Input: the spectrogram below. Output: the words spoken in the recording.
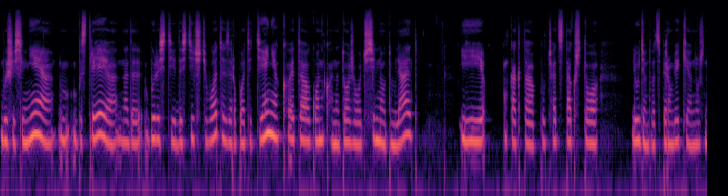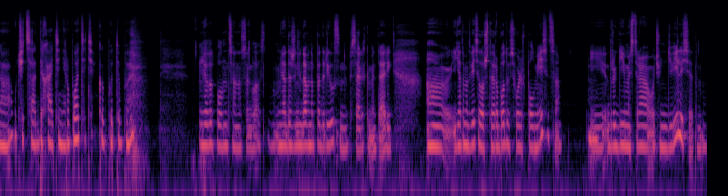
выше, сильнее, быстрее, надо вырасти и достичь чего-то, заработать денег. Эта гонка, она тоже очень сильно утомляет. И как-то получается так, что людям в 21 веке нужно учиться отдыхать, а не работать, как будто бы. Я тут полноценно согласна. У меня даже недавно под Рилсом написали комментарий. А, я там ответила, что я работаю всего лишь полмесяца, mm-hmm. и другие мастера очень удивились этому.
